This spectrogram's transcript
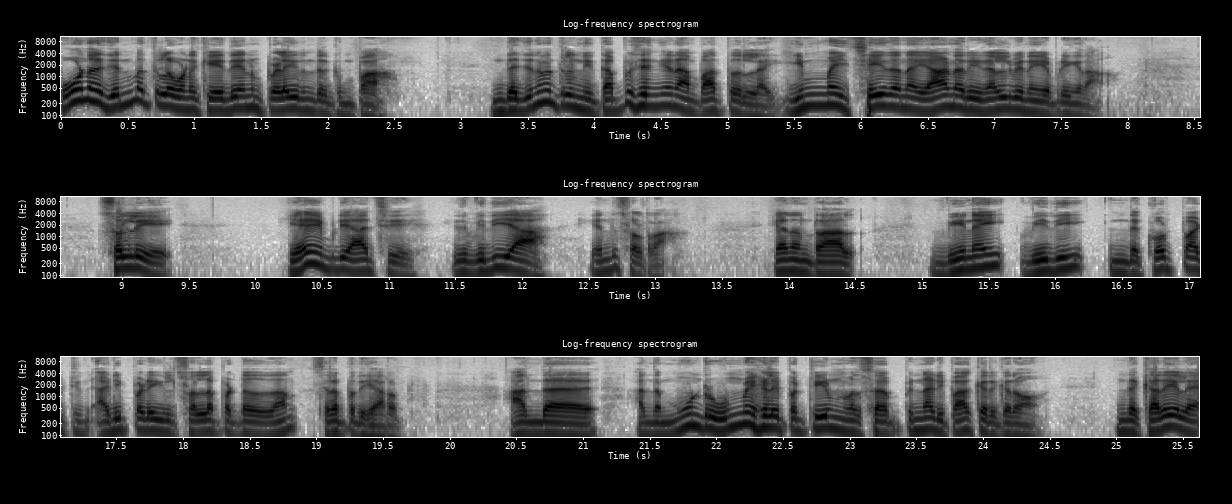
போன ஜென்மத்தில் உனக்கு ஏதேனும் பிழை இருந்திருக்கும்பா? இந்த ஜென்மத்தில் நீ தப்பு செஞ்சு நான் பார்த்ததில்லை. இம்மை செய்தன யானரி நல்வினை அப்படிங்கிறான். சொல்லி ஏன் இப்படி ஆச்சு? இது விதியா? என்று சொல்கிறான் ஏனென்றால் வினை விதி இந்த கோட்பாட்டின் அடிப்படையில் சொல்லப்பட்டது தான் சிறப்பதிகாரம். அந்த அந்த மூன்று உண்மைகளை பற்றியும் நம்ம ச பின்னாடி பார்க்க இருக்கிறோம். இந்த கதையில்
